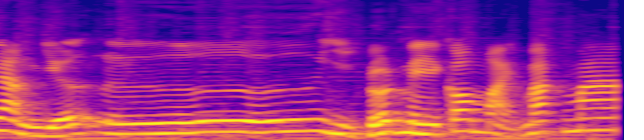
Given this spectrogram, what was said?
อย่างเยอะเลยรถเมย์ก็ใหม่มา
